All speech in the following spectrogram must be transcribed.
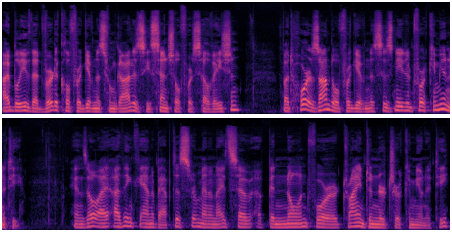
I believe that vertical forgiveness from God is essential for salvation, but horizontal forgiveness is needed for community. And so I, I think Anabaptists or Mennonites have, have, been known for trying to nurture community,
